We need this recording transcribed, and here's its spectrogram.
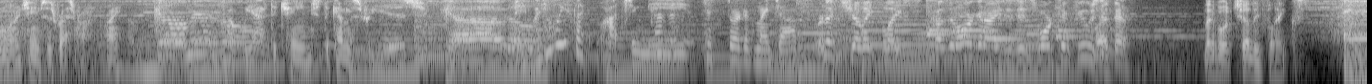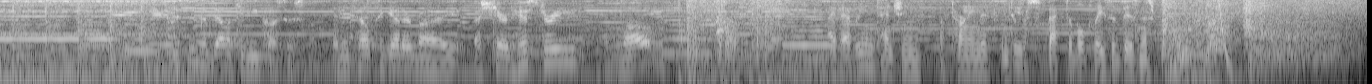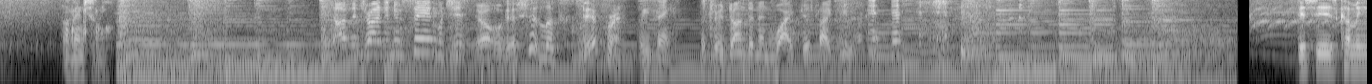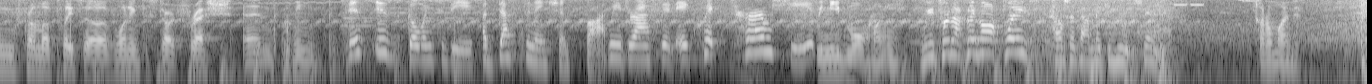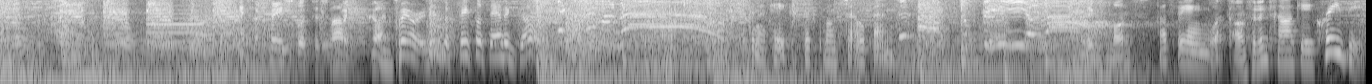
We want to change this restaurant, right? But we have to change the chemistry. Why are you always like watching me? Because it's just sort of my job. We're the chili flakes. Cousin organizes, it's more confusing. Right there. Labeled chili flakes. This is a delicate ecosystem, and it's held together by a shared history and love. I have every intention of turning this into a respectable place of business. Eventually. Time to try the new sandwiches. Yo, this shit looks different. What do you think? It's redundant and white, just like you. This is coming from a place of wanting to start fresh and clean. This is going to be a destination spot. We drafted a quick term sheet. We need more money. Will you turn that thing off, please? How's that not making you insane? I don't mind it. It's a facelift, it's not a gut. Bear, it is a facelift and a gut. It's gonna take six months to open. Six months? That's being What, confident? Cocky. crazy.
